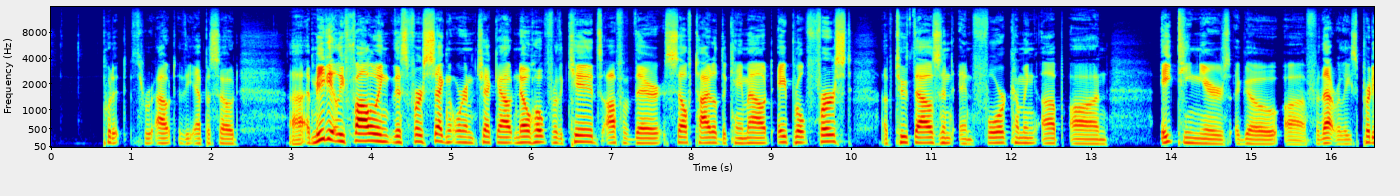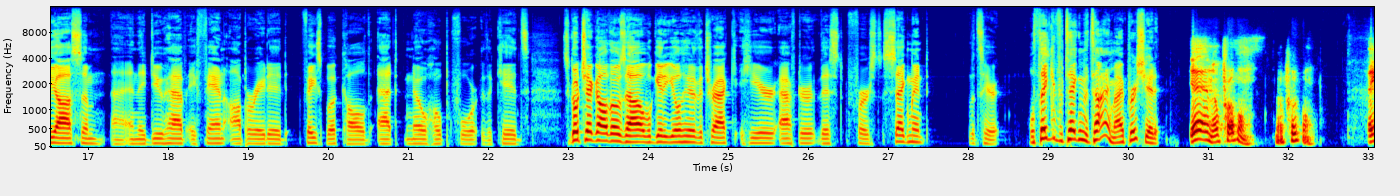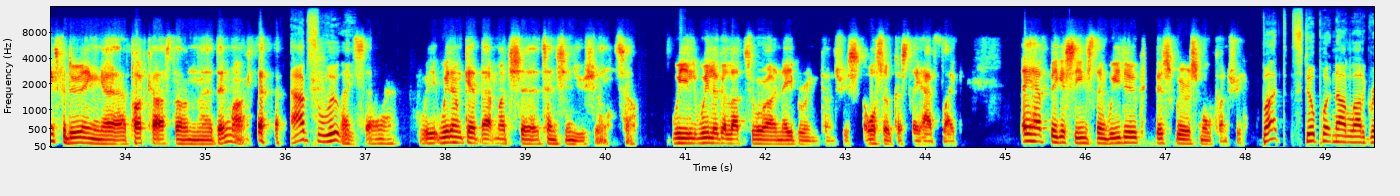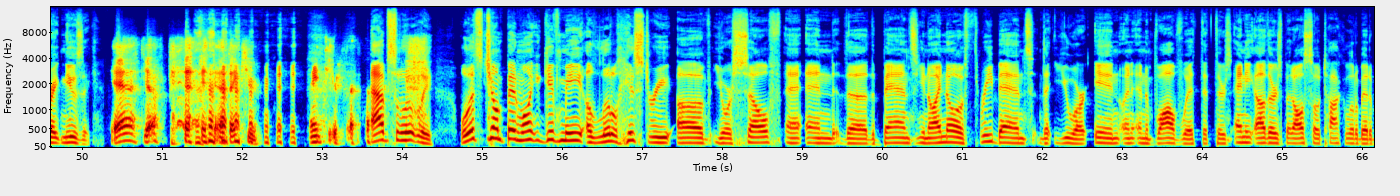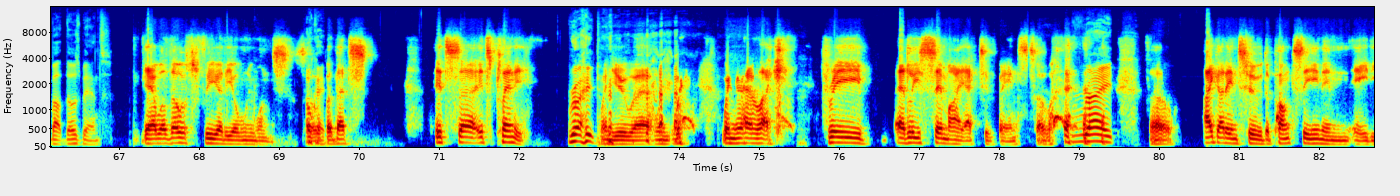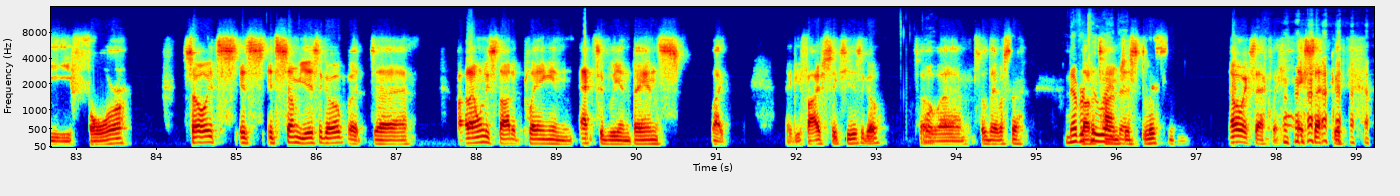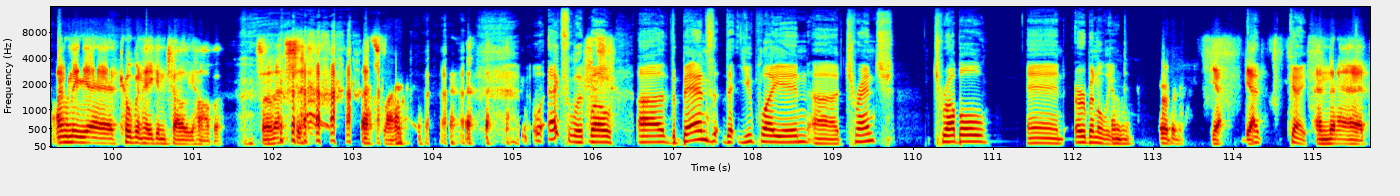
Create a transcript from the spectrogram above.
put it throughout the episode. Uh, immediately following this first segment, we're going to check out No Hope for the Kids off of their self titled that came out April 1st of 2004, coming up on 18 years ago uh, for that release. Pretty awesome. Uh, and they do have a fan operated Facebook called at No Hope for the Kids. So go check all those out. We'll get it. You'll hear the track here after this first segment. Let's hear it. Well, thank you for taking the time. I appreciate it. Yeah, no problem. No problem. Thanks for doing a podcast on uh, Denmark. Absolutely. Uh, we we don't get that much uh, attention usually, so we we look a lot to our neighboring countries also because they have like they have bigger scenes than we do because we're a small country. But still putting out a lot of great music. Yeah yeah, yeah thank you. Thank you. Absolutely. Well let's jump in. Why don't you give me a little history of yourself and, and, the the bands you know i know of three bands that you are in and, and involved with if there's any others but also talk a little bit about those bands. Yeah well those three are the only ones. So, okay. but that's it's uh, it's plenty. Right. When you uh, when when you have like three at least semi-active bands. So right. so I got into the punk scene in '84. So it's it's it's some years ago, but uh, but I only started playing in actively in bands like maybe five six years ago. So well, um, so there was a never lot of time just listening. Oh, exactly, exactly. I'm the uh, Copenhagen Charlie Harper, so that's uh, that's fine. well, excellent. Well, uh, the bands that you play in, uh, Trench, Trouble, and Urban Elite. And Urban, yeah, yeah. Okay. And uh,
